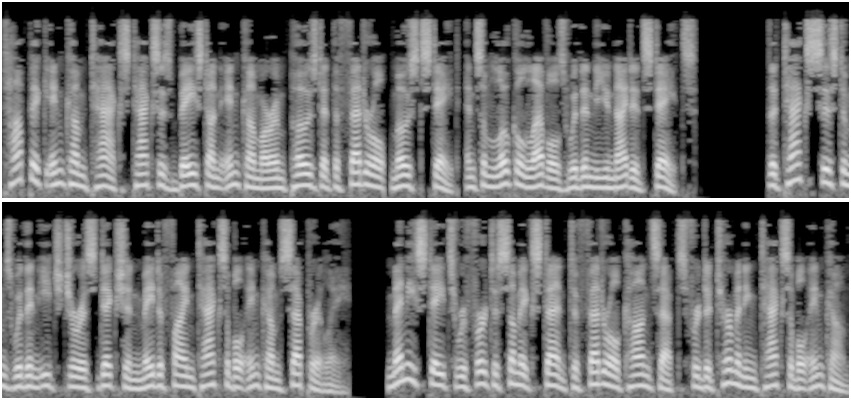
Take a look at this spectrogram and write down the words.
Topic income tax Taxes based on income are imposed at the federal, most state, and some local levels within the United States. The tax systems within each jurisdiction may define taxable income separately. Many states refer to some extent to federal concepts for determining taxable income.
